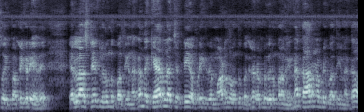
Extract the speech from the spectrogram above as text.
ஸோ இப்போ அப்படி கிடையாது. எல்லா ஸ்டேட்ல இருந்து பார்த்தீங்கன்னாக்கா அந்த கேரளா சட்டி அப்படிங்கிற மாடல் வந்து பார்த்தீங்கன்னா ரொம்ப விரும்புகிறாங்க என்ன காரணம் அப்படி பார்த்தீங்கன்னாக்கா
